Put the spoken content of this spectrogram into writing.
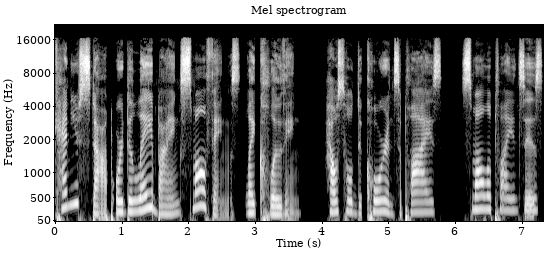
Can you stop or delay buying small things like clothing, household decor and supplies, small appliances,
